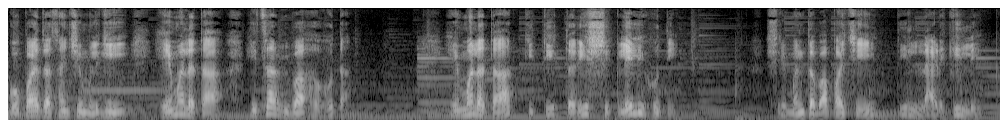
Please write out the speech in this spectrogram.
गोपाळदासांची मुलगी हेमलता हिचा विवाह होता. हेमलता कितीतरी शिकलेली होती. श्रीमंत बापाची ती लाडकी लेख.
